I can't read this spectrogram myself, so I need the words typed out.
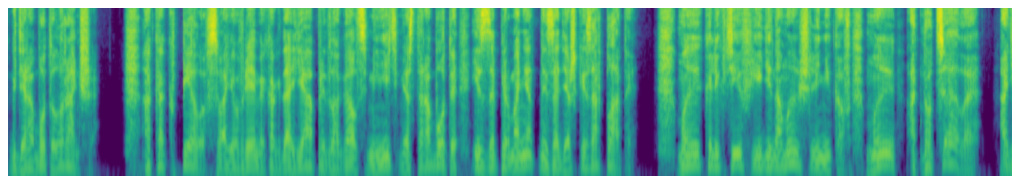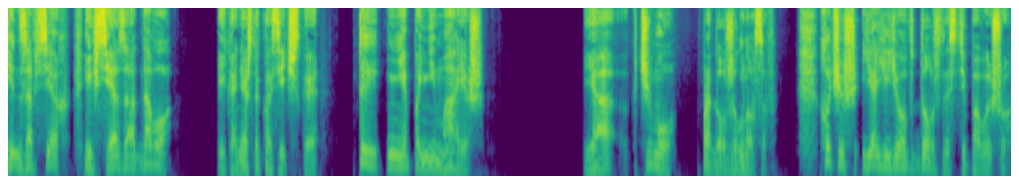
где работала раньше. А как пела в свое время, когда я предлагал сменить место работы из-за перманентной задержки зарплаты. Мы коллектив единомышленников, мы одно целое, один за всех и все за одного. И, конечно, классическое «ты не понимаешь». «Я к чему?» — продолжил Носов. «Хочешь, я ее в должности повышу?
